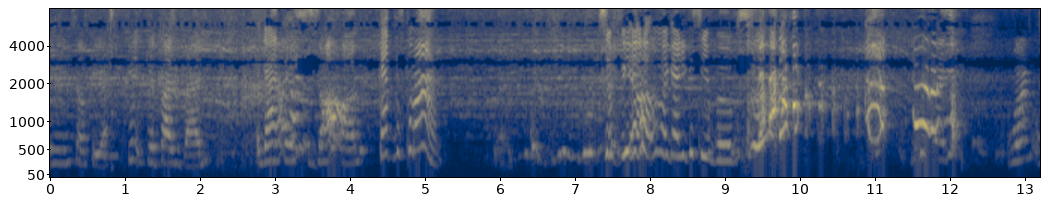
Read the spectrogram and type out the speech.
me Mean Sophia. Get, get by the bed. I got Not this. Dog. Get this, come on. Sophia, oh my god, you can see your boobs. One, two.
